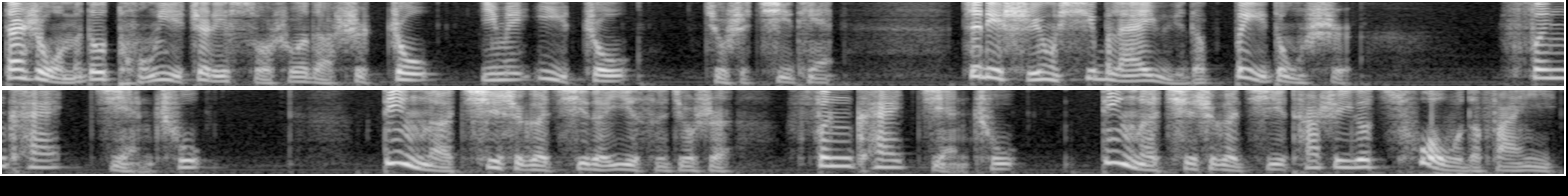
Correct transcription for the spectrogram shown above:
但是我们都同意这里所说的是周，因为一周就是七天。这里使用希伯来语的被动式，分开减出，定了七十个七的意思就是分开减出，定了七十个七，它是一个错误的翻译，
